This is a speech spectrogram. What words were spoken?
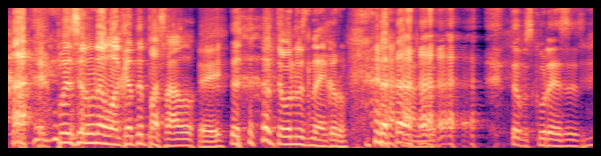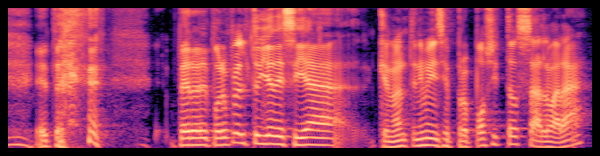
Puede ser un aguacate pasado. Te vuelves negro. Te oscureces. Entonces- Pero por ejemplo el tuyo decía que no entendí, me dice, propósito salvará.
